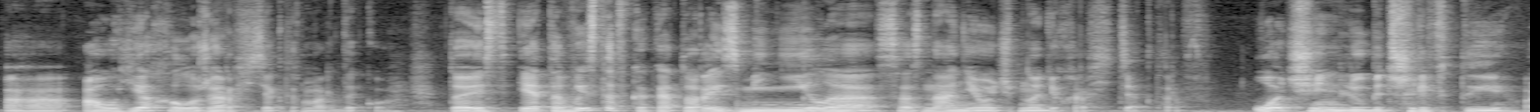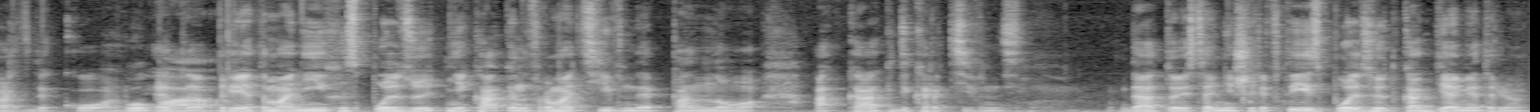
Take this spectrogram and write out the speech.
А, а уехал уже архитектор Мардеко. То есть это выставка, которая изменила сознание очень многих архитекторов очень любит шрифты арт-деко. Это, при этом они их используют не как информативное панно, а как декоративность. Да, то есть они шрифты используют как геометрию.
